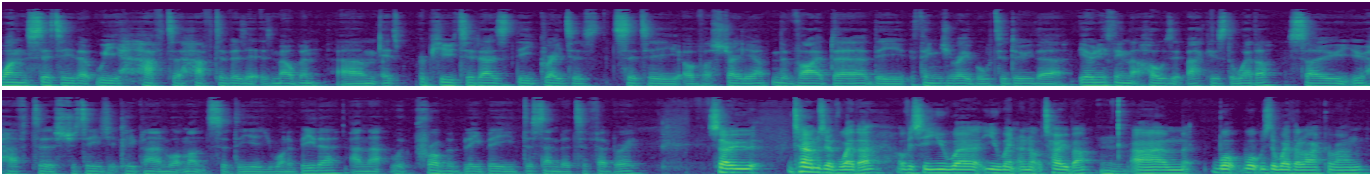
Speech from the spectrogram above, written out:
one city that we have to have to visit is Melbourne. Um, it's reputed as the greatest city of Australia. The vibe there, the things you're able to do there. The only thing that holds it back is the weather. So you have to strategically plan what months of the year you want to be there, and that would probably be December to February. So, in terms of weather, obviously you were you went in October. Um, what what was the weather like around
